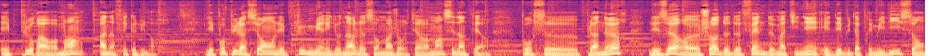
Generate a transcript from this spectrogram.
et plus rarement en Afrique du Nord. Les populations les plus méridionales sont majoritairement sédentaires. Pour ce planeur, les heures chaudes de fin de matinée et début d'après-midi sont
